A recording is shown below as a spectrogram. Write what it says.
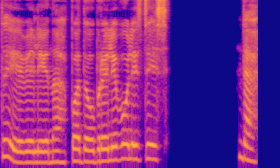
«Ты, Эвелина, по доброй ли воле здесь?» «Да».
